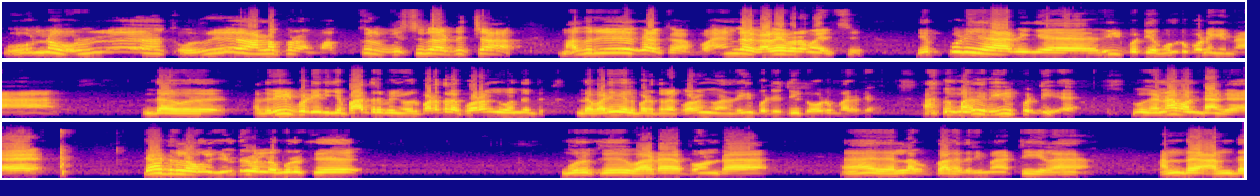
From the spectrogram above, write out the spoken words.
ஒன்றும் ஒரே ஒரே அலப்புறம் மக்கள் விசில் அடிச்சா மதுரையே க- பயங்கர கலைவரம் ஆயிடுச்சு எப்படியா நீங்க ரீல் பட்டியை கொண்டு போனீங்கன்னா இந்த ஒரு அந்த ரீல் பட்டி நீங்க பார்த்துருப்பீங்க. ஒரு படத்துல குரங்கு வந்து இந்த வடிவேல் படத்துல குரங்கு வந்து ரீல் பட்டியை தூக்கிட்டு ஓடும் பாருங்க. அது மாதிரி ரீல் பட்டியை இவங்க என்ன பண்ணிட்டாங்க? தேட்டரில் உங்களுக்கு இன்டர்வெல்ல முறுக்கு முறுக்கு வடை போண்டா இதெல்லாம் விற்பாங்க தெரியுமா? டீலாம் அந்த அந்த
